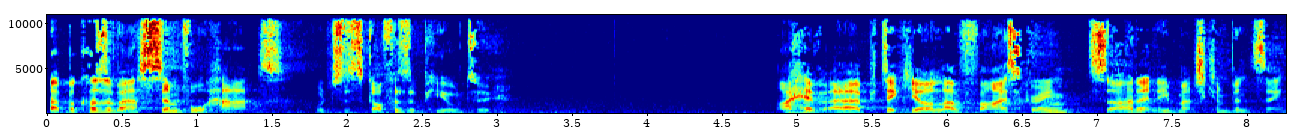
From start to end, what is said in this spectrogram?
but because of our sinful hearts, which the scoffers appeal to. I have a particular love for ice cream, so I don't need much convincing.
